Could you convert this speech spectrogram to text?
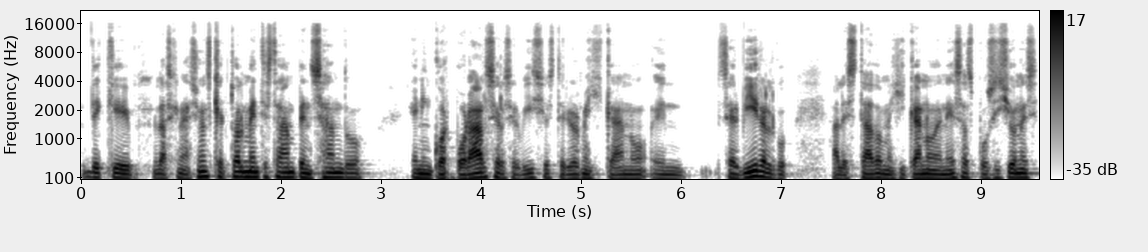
de que las generaciones que actualmente estaban pensando en incorporarse al servicio exterior mexicano, en servir al, al Estado mexicano en esas posiciones,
